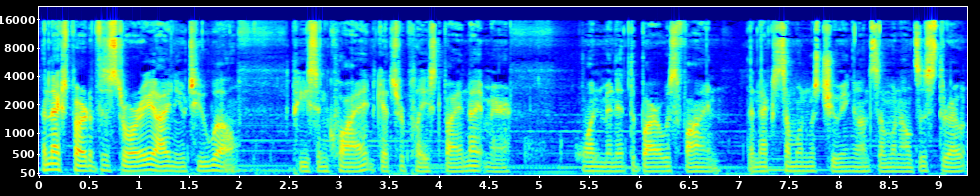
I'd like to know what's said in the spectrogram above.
The next part of the story I knew too well. Peace and quiet gets replaced by a nightmare. One minute the bar was fine, the next someone was chewing on someone else's throat.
